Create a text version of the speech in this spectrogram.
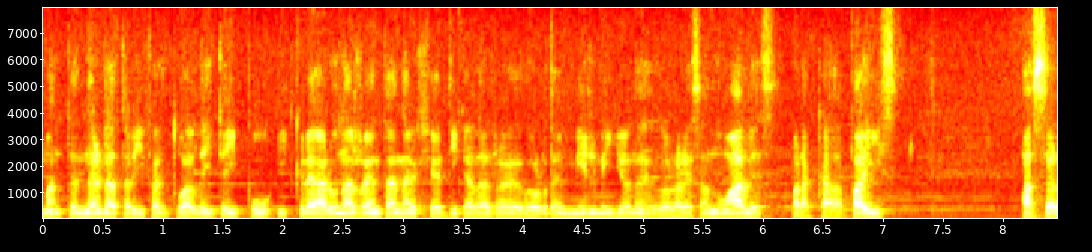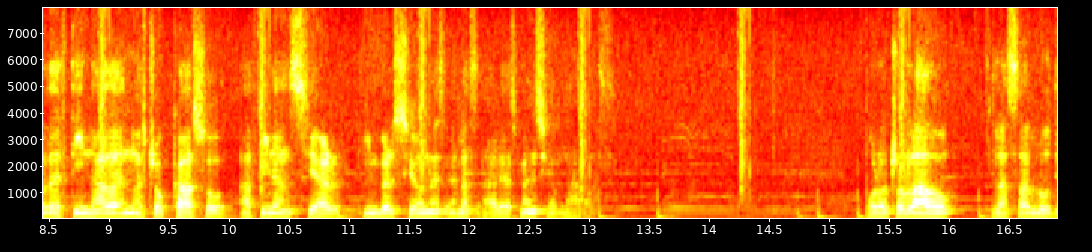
mantener la tarifa actual de Itaipú y crear una renta energética de alrededor de mil millones de dólares anuales para cada país, a ser destinada en nuestro caso a financiar inversiones en las áreas mencionadas. Por otro lado, la salud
